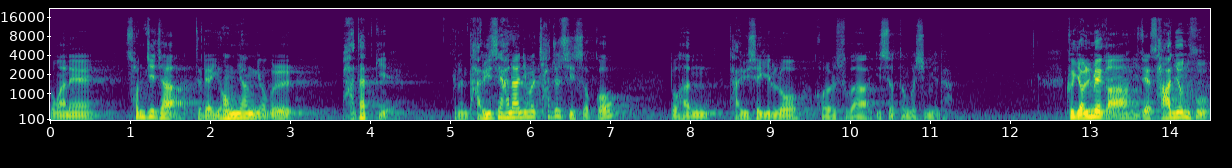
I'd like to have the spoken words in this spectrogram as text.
동안에 선지자들의 영향력을 받았기에 그런 다윗의 하나님을 찾을 수 있었고 또한 다윗의 길로 걸을 수가 있었던 것입니다. 그 열매가 이제 4년 후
